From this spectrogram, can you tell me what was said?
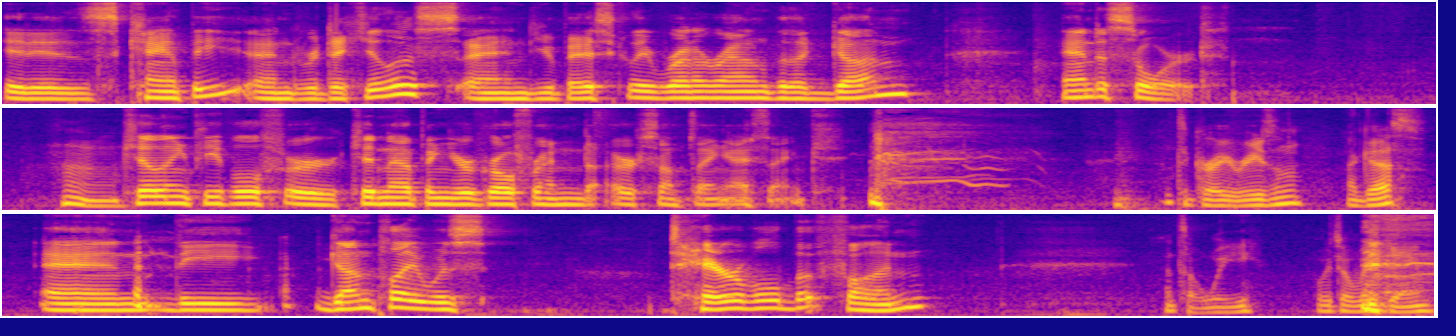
It is campy and ridiculous, and you basically run around with a gun and a sword, Hmm. killing people for kidnapping your girlfriend or something. I think. That's a great reason, I guess. and the gunplay was terrible but fun. That's a Wii. Which a Wii game.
